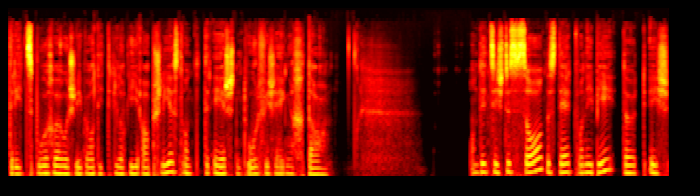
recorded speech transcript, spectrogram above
drittes Buch wollen schreiben, das die Trilogie abschließt und der erste Entwurf ist eigentlich da. Und jetzt ist es so, dass dort, wo ich bin, dort ist,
